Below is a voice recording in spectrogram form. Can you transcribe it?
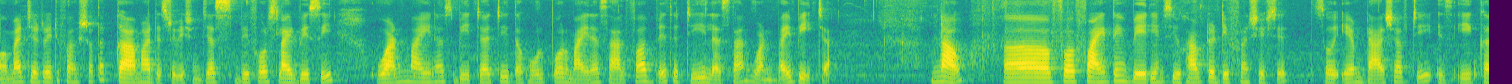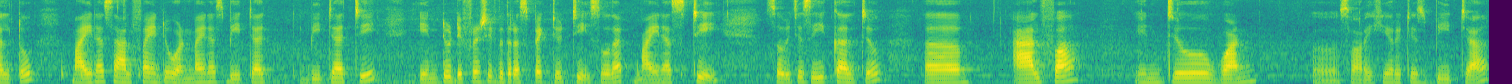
moment generating function of the gamma distribution. Just before slide we see 1 minus beta t the whole power minus alpha with t less than 1 by beta. Now, uh, for finding variance you have to differentiate it. So, m dash of t is equal to minus alpha into 1 minus beta beta t into differentiate with respect to t. So, that minus t. So, which is equal to uh, alpha into 1 uh, sorry here it is beta.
